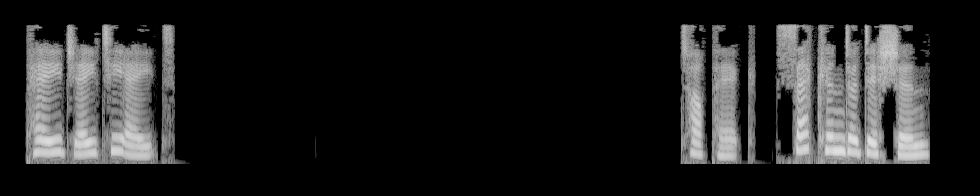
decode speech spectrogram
Page 88. Topic Second edition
